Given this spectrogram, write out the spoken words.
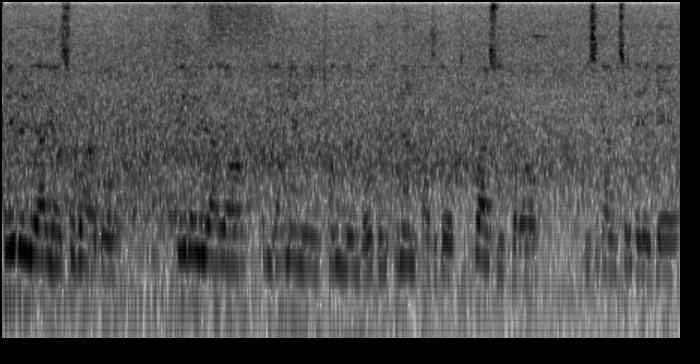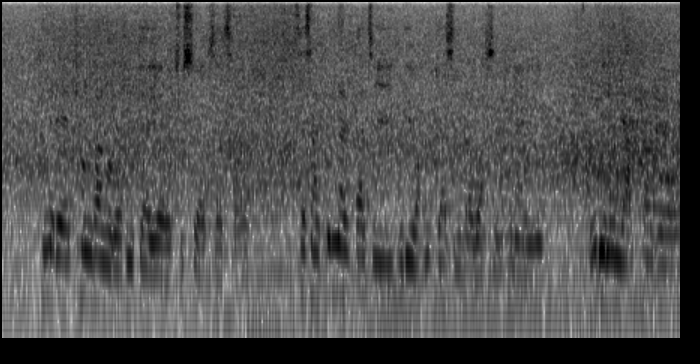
교회를 위하여 수고하고 교회를 위하여 우리가 하나님 겪는 모든 고난까지도 기뻐할 수 있도록 이 시간 저희들에게 하늘의 평강으로 함께하여 주시옵소서. 세상 끝날까지 우리와 함께 하신다고 하신 하나님 우리는 약하고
